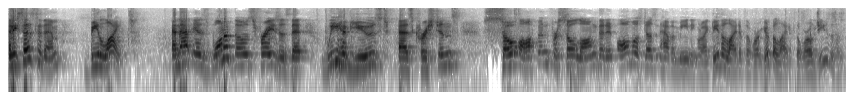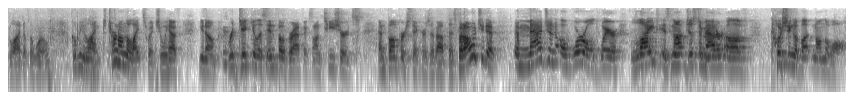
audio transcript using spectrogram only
And he says to them, Be light. And that is one of those phrases that we have used as Christians so often for so long that it almost doesn't have a meaning. We're like, be the light of the world. You're the light of the world. Jesus is the light of the world. Go be light. Turn on the light switch. And we have, you know, ridiculous infographics on t-shirts and bumper stickers about this. But I want you to imagine a world where light is not just a matter of pushing a button on the wall.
